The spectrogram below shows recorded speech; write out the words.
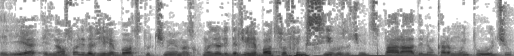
ele, é, ele não só é líder de rebotes do time, mas como ele é líder de rebotes ofensivos do time disparado. Ele é um cara muito útil.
